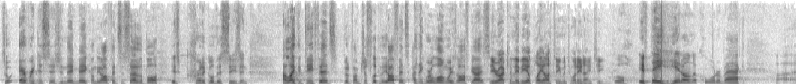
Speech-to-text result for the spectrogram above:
so every decision they make on the offensive side of the ball is critical this season. I like the defense, but if I'm just looking at the offense, I think we're a long ways off, guys. D Rock, can they be a playoff team in 2019? Well, if they hit on the quarterback, uh,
